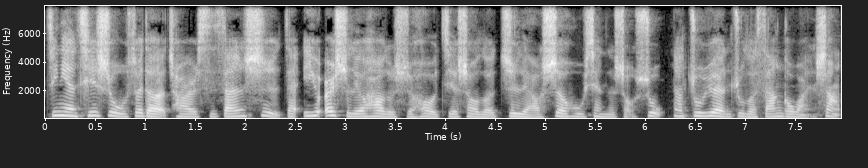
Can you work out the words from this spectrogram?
今年七十五岁的查尔斯三世，在一月二十六号的时候接受了治疗射护腺的手术，那住院住了三个晚上。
